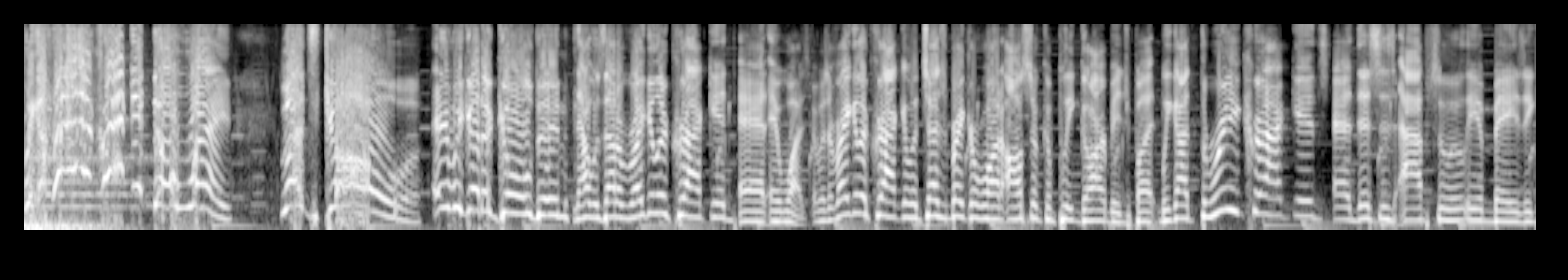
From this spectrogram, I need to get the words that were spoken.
We got another Kraken. No way. Let's go! Got a golden. Now, was that a regular Kraken? And it was. It was a regular Kraken with Chest Breaker 1, also complete garbage. But we got three Krakens, and this is absolutely amazing.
